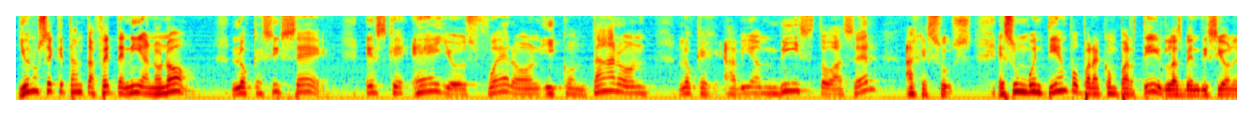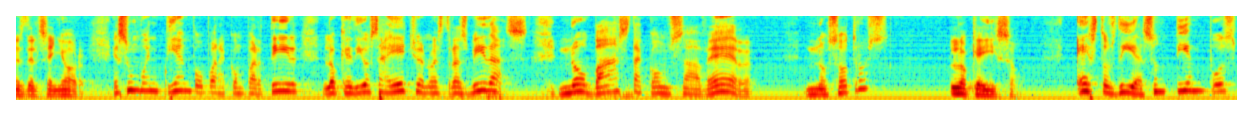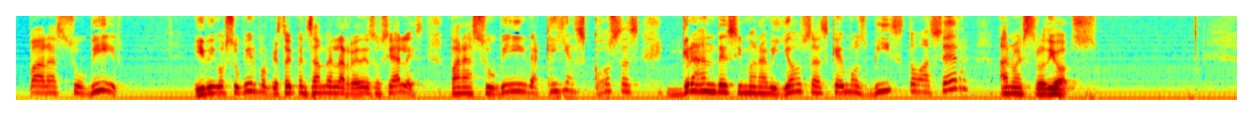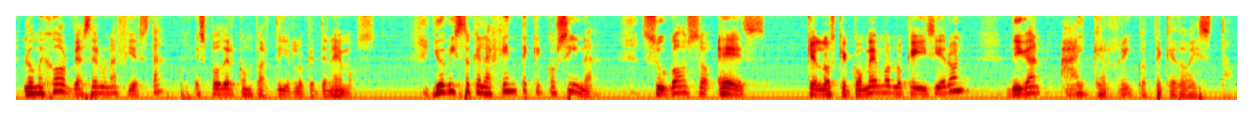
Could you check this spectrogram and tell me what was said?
Yo no sé qué tanta fe tenían o no. Lo que sí sé es que ellos fueron y contaron lo que habían visto hacer a Jesús. Es un buen tiempo para compartir las bendiciones del Señor. Es un buen tiempo para compartir lo que Dios ha hecho en nuestras vidas. No basta con saber nosotros lo que hizo. Estos días son tiempos para subir y digo subir porque estoy pensando en las redes sociales, para subir aquellas cosas grandes y maravillosas que hemos visto hacer a nuestro Dios. Lo mejor de hacer una fiesta es poder compartir lo que tenemos. Yo he visto que la gente que cocina, su gozo es que los que comemos lo que hicieron digan, ay, qué rico te quedó esto.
